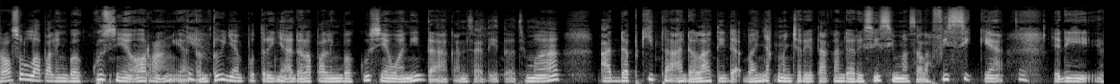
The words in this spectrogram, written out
Rasulullah paling bagusnya orang ya, yeah. tentunya putrinya adalah paling bagusnya wanita kan saat itu. Cuma adab kita adalah tidak banyak menceritakan dari sisi masalah fisik ya. Yeah. Jadi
